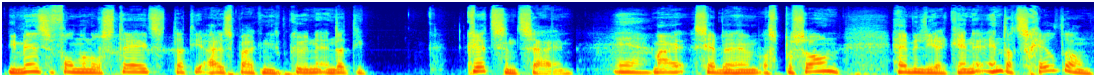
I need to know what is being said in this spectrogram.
die mensen vonden nog steeds dat die uitspraken niet kunnen en dat die kwetsend zijn. Ja. Maar ze hebben hem als persoon hebben leren kennen en dat scheelt dan.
